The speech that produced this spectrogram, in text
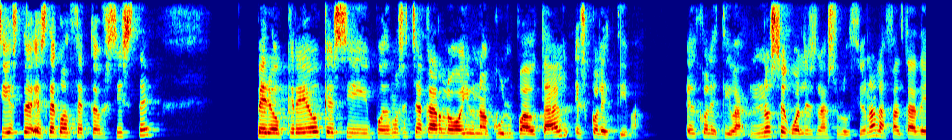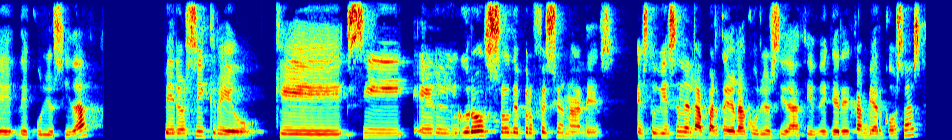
este, este, concepto existe, pero creo que si podemos achacarlo hay una culpa o tal, es colectiva. Es colectiva. No sé cuál es la solución a la falta de, de curiosidad, pero sí creo que si el grosso de profesionales estuviesen en la parte de la curiosidad y de querer cambiar cosas,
